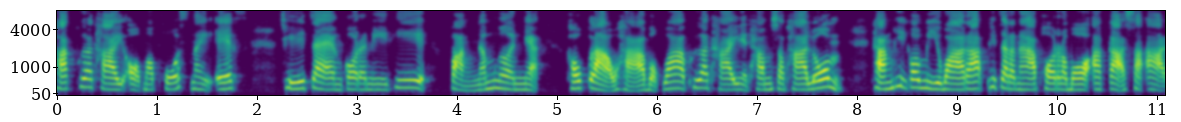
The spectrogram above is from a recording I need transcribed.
พักเพื่อไทยออกมาโพสต์ใน X ชี้แจงกรณีที่ฝั่งน้ำเงินเนี่ย เขากล่าวหาบอกว่าเพื่อไทยเนี่ยทำสภาล่ม ทั้งที่ก็มีวาระพิจารณาพรบอากาศสะอาด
